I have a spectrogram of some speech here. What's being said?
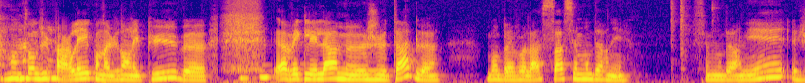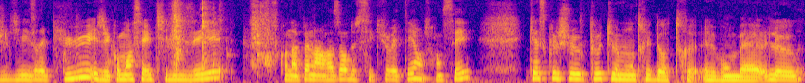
entendu parler, qu'on a vu dans les pubs, euh, avec les lames jetables. Bon ben voilà, ça c'est mon dernier. C'est mon dernier, et je l'utiliserai plus et j'ai commencé à utiliser ce qu'on appelle un rasoir de sécurité en français. Qu'est-ce que je peux te montrer d'autre? Bon, ben, le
